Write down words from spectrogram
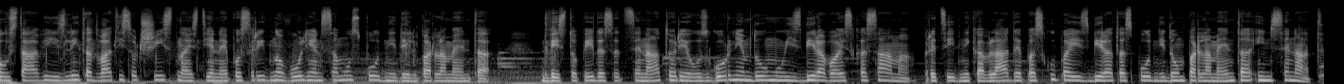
Po ustavi iz leta 2016 je neposredno voljen samo spodnji del parlamenta. 250 senatorjev v zgornjem domu izbira vojska sama, predsednika vlade pa skupaj izbirata spodnji dom parlamenta in senat.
